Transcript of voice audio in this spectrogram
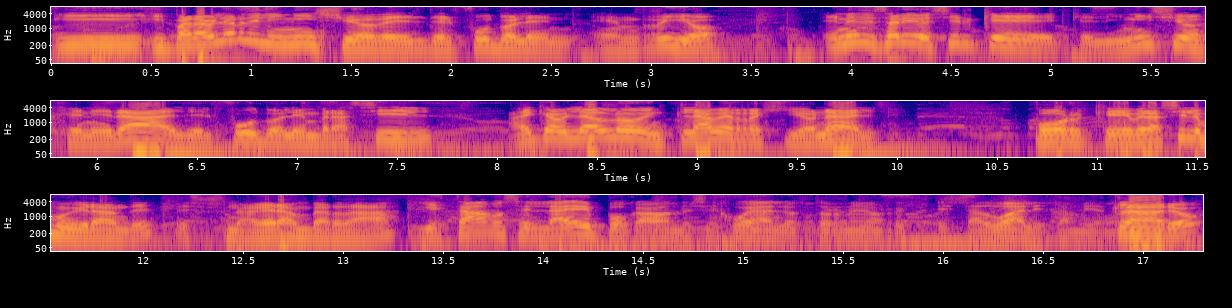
y, y para hablar del inicio del, del fútbol en, en Río, es necesario decir que, que el inicio en general del fútbol en Brasil hay que hablarlo en clave regional. Porque Brasil es muy grande, eso es una gran verdad. Y estábamos en la época donde se juegan los torneos estaduales también. ¿no? Claro,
